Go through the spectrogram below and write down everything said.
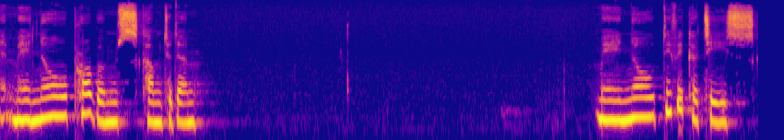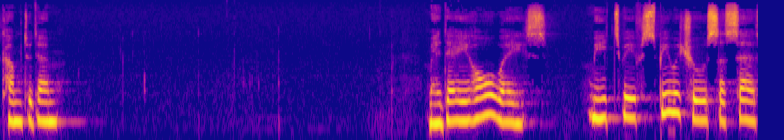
and may no problems come to them. May no difficulties come to them. May they always meet with spiritual success.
